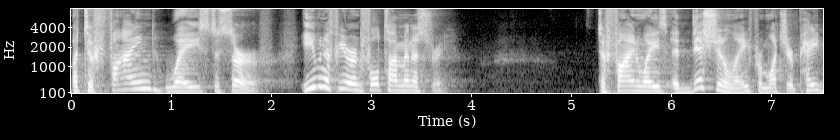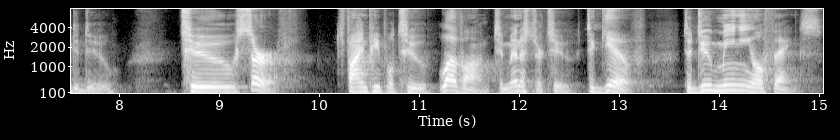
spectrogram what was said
but to find ways to serve, even if you're in full time ministry, to find ways additionally from what you're paid to do to serve, to find people to love on, to minister to, to give, to do menial things.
